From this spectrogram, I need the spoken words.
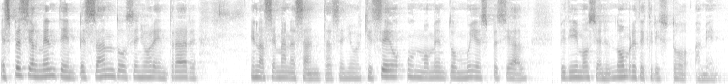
especialmente empezando, Señor, a entrar en la Semana Santa, Señor, que sea un momento muy especial. Pedimos en el nombre de Cristo. Amén.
